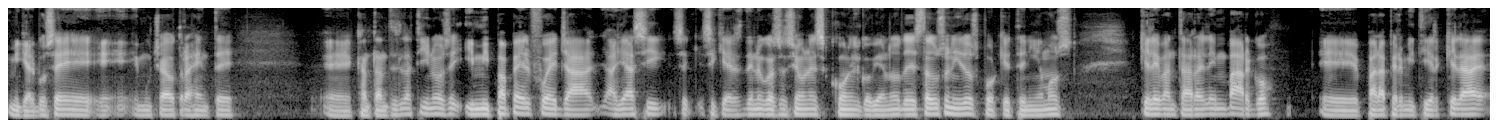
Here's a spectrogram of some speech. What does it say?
Miguel Bosé eh, y mucha otra gente, eh, cantantes latinos, y, y mi papel fue ya allá sí, si, si quieres, de negociaciones con el gobierno de Estados Unidos porque teníamos que levantar el embargo eh, para permitir que la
